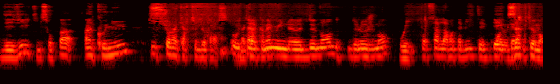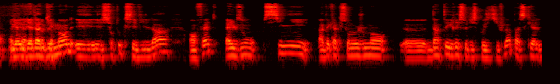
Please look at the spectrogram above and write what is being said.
des, villes qui ne sont pas inconnues mm. sur la carte de France. Où tu as quand même une euh, demande de logement oui. pour faire de la rentabilité. Exactement. Il y, a, il y a, la demande et, surtout que ces villes-là, en fait, elles ont signé avec Action Logement euh, d'intégrer ce dispositif-là parce qu'elles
